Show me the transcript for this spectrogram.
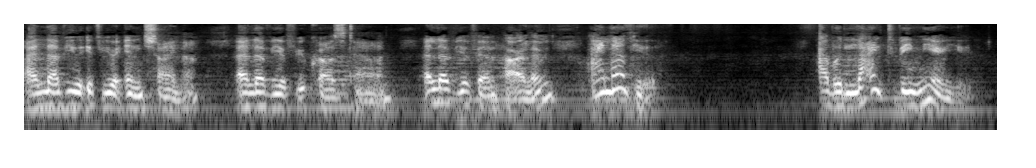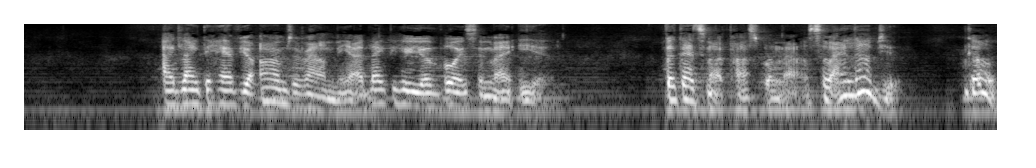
I love you if you're in China. I love you if you cross town. I love you if you're in Harlem. I love you. I would like to be near you. I'd like to have your arms around me. I'd like to hear your voice in my ear. But that's not possible now. So I love you. Go.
